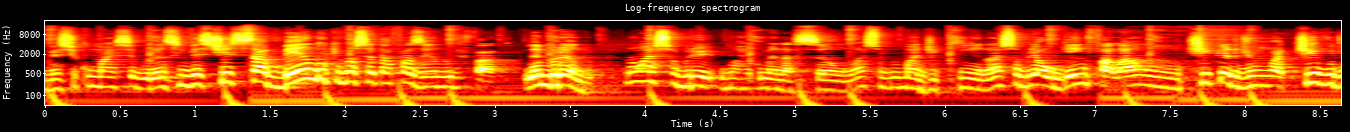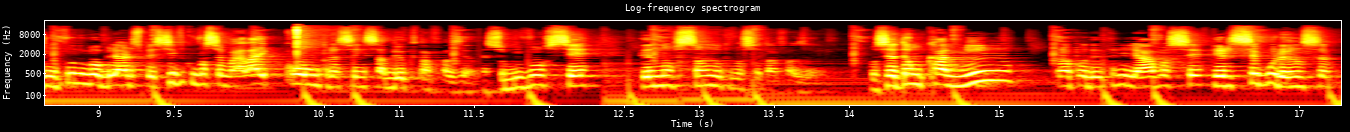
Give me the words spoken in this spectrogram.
investir com mais segurança, investir sabendo o que você está fazendo de fato. Lembrando, não é sobre uma recomendação, não é sobre uma diquinha, não é sobre alguém falar um ticker de um ativo de um fundo imobiliário específico, você vai lá e compra sem saber o que está fazendo. É sobre você ter noção do que você está fazendo. Você ter um caminho para poder trilhar, você ter segurança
